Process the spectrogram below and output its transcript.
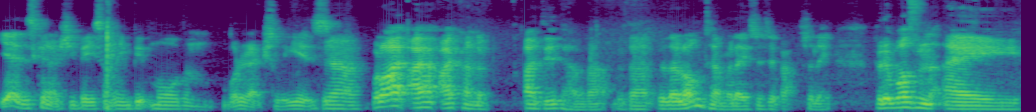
yeah, this can actually be something a bit more than what it actually is. Yeah. Well, I, I, I kind of I did have that with a with a long term relationship actually, but it wasn't a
